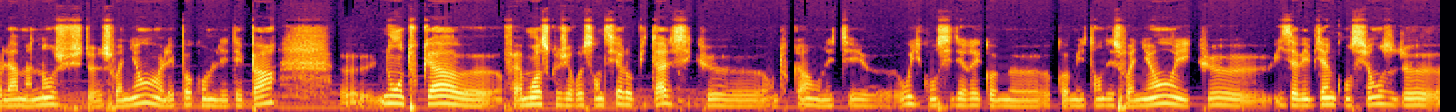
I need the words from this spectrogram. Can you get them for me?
là maintenant juste soignant. À l'époque, on ne l'était pas. nous, en tout cas, enfin moi, ce que j'ai ressenti à l'hôpital, c'est que, en tout cas, on était, oui, considérés comme comme étant des soignants et que ils avaient bien conscience de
